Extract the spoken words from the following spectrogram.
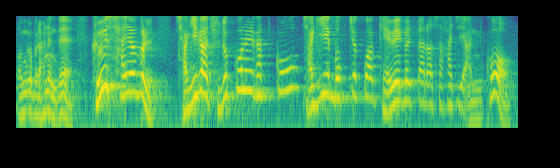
언급을 하는데 그 사역을 자기가 주도권을 갖고 자기의 목적과 계획을 따라서 하지 않고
